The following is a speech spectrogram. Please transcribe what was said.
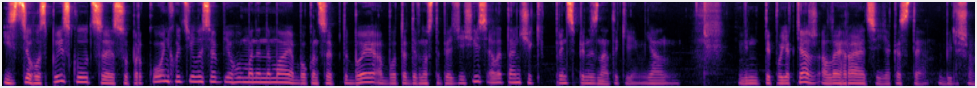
із цього списку це Суперконь, хотілося б, його в мене немає, або Концепт Б, або Т-95Е6, але танчик, в принципі, не знаю такий. Я... Він, типу, як тяж, але грається як СТ більше.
